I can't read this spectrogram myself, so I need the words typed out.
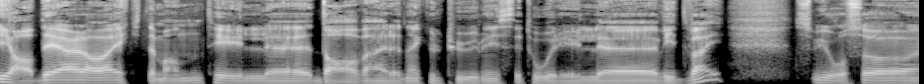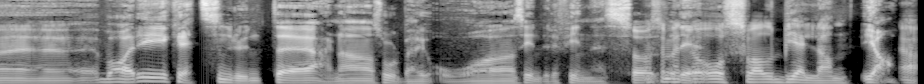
Ja, det er da ektemannen til eh, daværende kulturminister Toril eh, Vidvei, som jo også eh, var i kretsen rundt eh, Erna Solberg og Sindre Finnes. Så, Og som heter Åsvald Bjelland. Ja. Ja.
